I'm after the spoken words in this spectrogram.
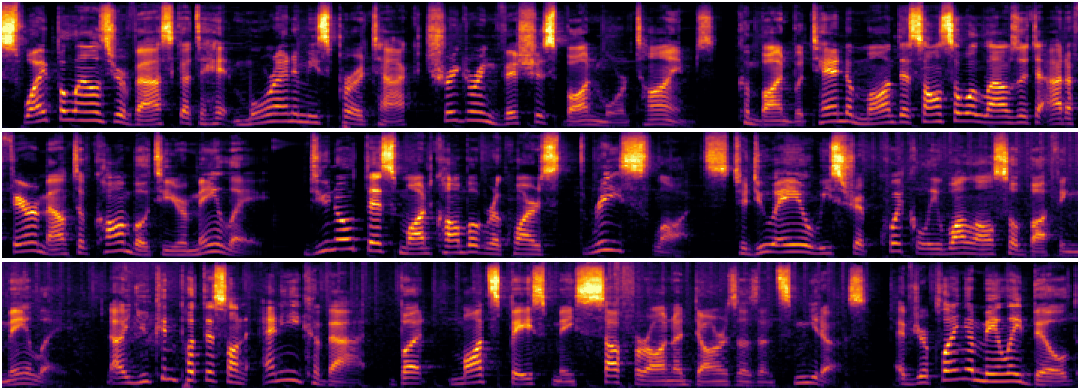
Swipe allows your Vasca to hit more enemies per attack, triggering Vicious Bond more times. Combined with Tandem Mod, this also allows it to add a fair amount of combo to your melee. Do note this mod combo requires 3 slots to do AoE strip quickly while also buffing melee. Now you can put this on any Kavat, but mod space may suffer on Adarzas and Smeetas. If you're playing a melee build,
